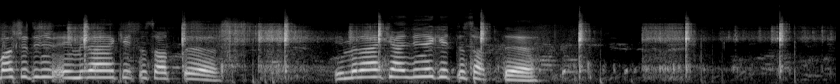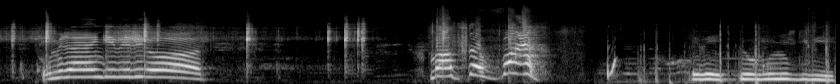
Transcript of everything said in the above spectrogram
Başladı Emirhan hareketini sattı. Emirhan kendine hareketini sattı. Emirhan geberiyor. What the fuck? Evet gördüğünüz gibi.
